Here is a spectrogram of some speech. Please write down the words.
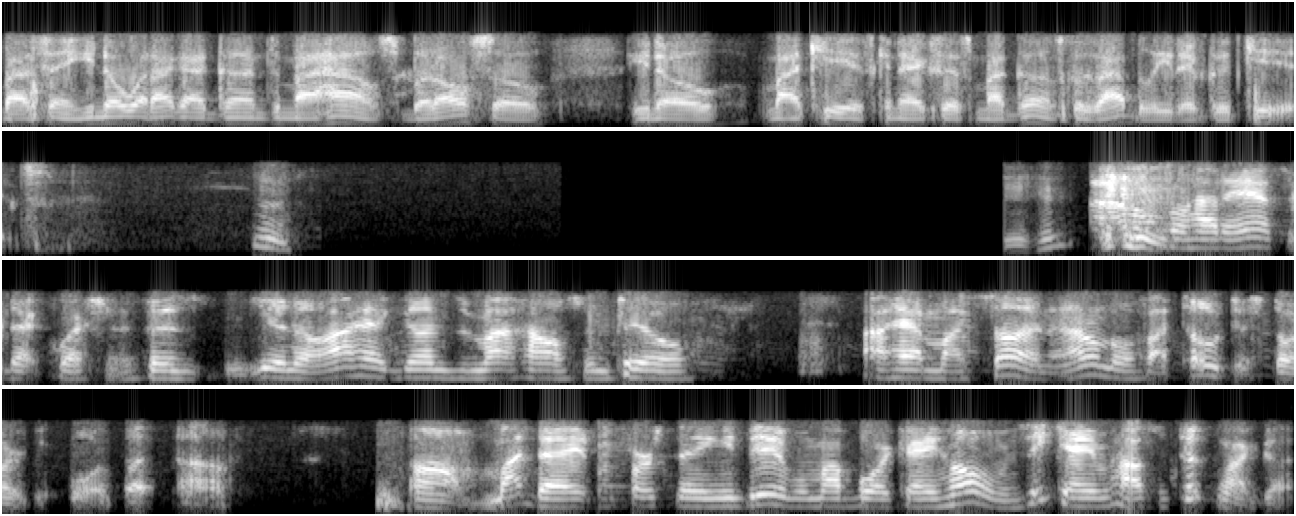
By saying, you know what, I got guns in my house, but also, you know, my kids can access my guns because I believe they're good kids. Hmm. Mhm. I don't know how to answer that question because you know I had guns in my house until I had my son. I don't know if I told this story before, but uh, um, my dad, the first thing he did when my boy came home is he came the house and took my guns,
